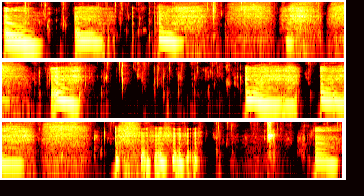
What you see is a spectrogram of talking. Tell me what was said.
Mm, mm, mm, mm, mm, mm. Are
